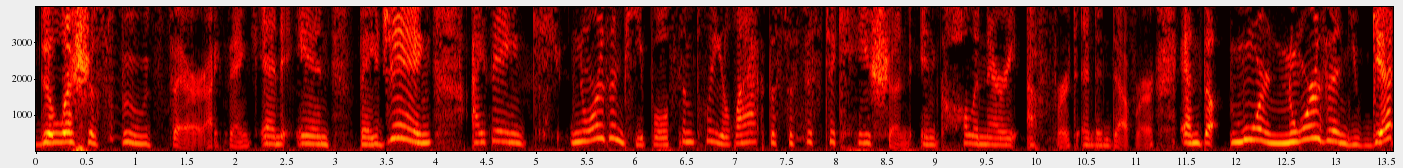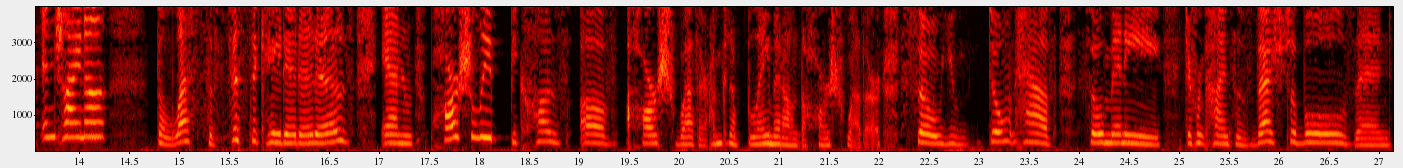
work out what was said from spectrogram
delicious foods there, I think. And in Beijing, I think northern people simply lack the sophistication in culinary effort and endeavor. And the more northern you get in China, the less sophisticated it is, and partially because of harsh weather. I'm going to blame it on the harsh weather. So you don't have so many different kinds of vegetables and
